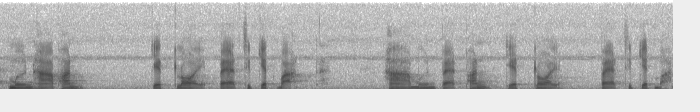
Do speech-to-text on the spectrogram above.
ดหมื่นหาพันเจ็ดร้อยแปดสิบเจ็ดบาทหาหมื่นแปดพันเจ็ดร้อยแปดสิบเจ็ดบาท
